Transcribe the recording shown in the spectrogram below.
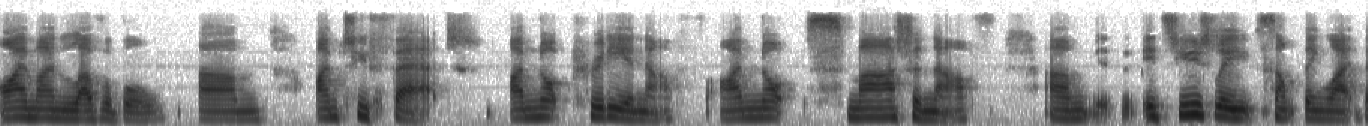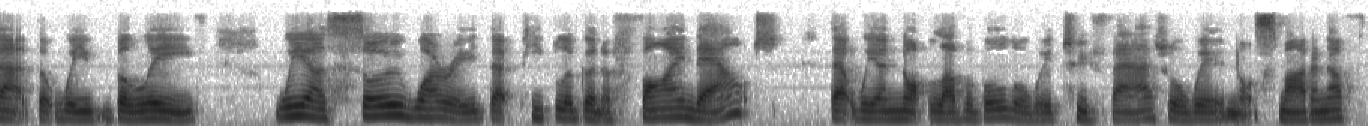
I'm unlovable, um, I'm too fat, I'm not pretty enough, I'm not smart enough. Um, it, it's usually something like that that we believe. We are so worried that people are going to find out that we are not lovable or we're too fat or we're not smart enough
